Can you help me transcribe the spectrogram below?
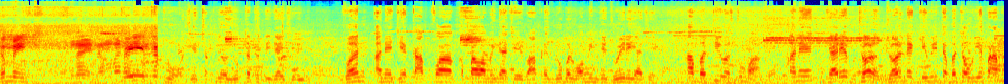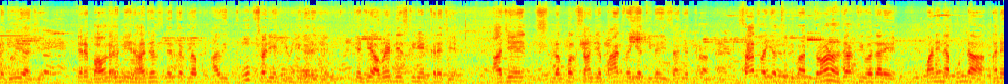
ગમે નહીં નંબર જે ચકલીઓ લુપ્ત થતી જાય છે વન અને જે કાપવા કપાવા માંડ્યા છે, આપણે ગ્લોબલ વોર્મિંગ જે જોઈ રહ્યા છે, આ બધી વસ્તુમાં અને જ્યારે જળ, જળને કેવી રીતે બચાવવું એ પણ આપણે જોઈ રહ્યા છીએ. ત્યારે ભાવનગરની રાજન્સ નેચર ક્લબ આવી ખૂબ સારી એક્ટિવિટી કરે છે, કે જે અવેરનેસ ક્રિએટ કરે છે. આજે લગભગ સાંજે પાંચ વાગ્યાથી લઈ સાંજે ત્રણ, સાત વાગ્યા સુધીમાં ત્રણ હજારથી વધારે પાણીના કુંડા અને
